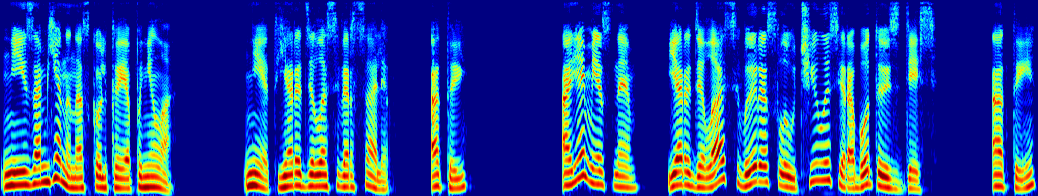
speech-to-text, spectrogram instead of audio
«Не из Амьена, насколько я поняла». «Нет, я родилась в Версале. А ты?» «А я местная. Я родилась, выросла, училась и работаю здесь. А ты?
